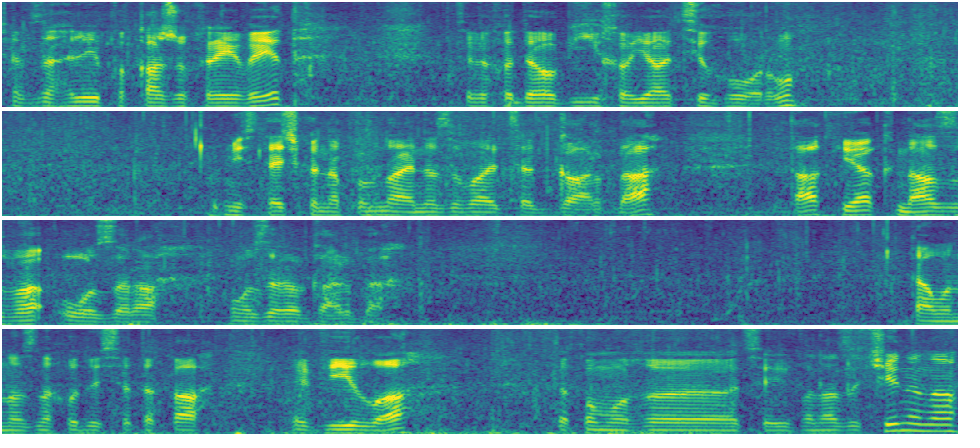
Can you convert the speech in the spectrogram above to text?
Ще взагалі покажу краєвид. Це виходить, об'їхав я цю гору. Містечко, напоминаю, називається Гарда, так як назва озера. Озеро Гарда. Там воно знаходиться така віла. Такому е, цей, вона зачинена.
